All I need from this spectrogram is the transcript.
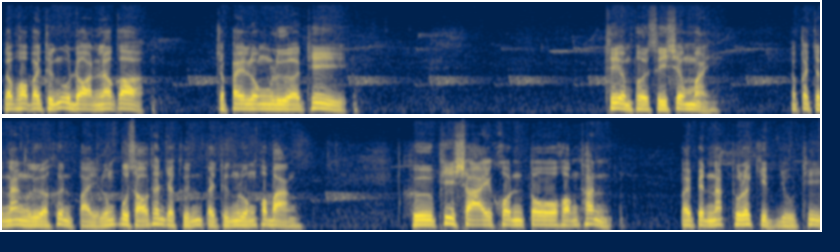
แล้วพอไปถึงอุดรแล้วก็จะไปลงเรือที่ ที่อำเภอศรีเชียงใหม่ แล้วก็จะนั่งเรือขึ้นไป หลวงปู่เสาท่านจะขึ้นไปถึงหลวงพระบาง คือพี่ชายคนโตของท่านไปเป็นนักธุรกิจอยู่ที่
